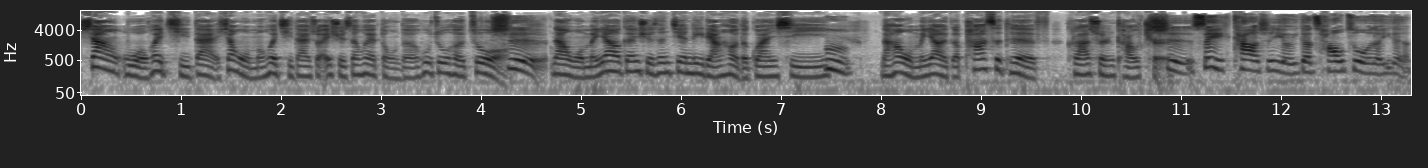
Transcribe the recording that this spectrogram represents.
是像我会期待，像我们会期待说，哎，学生会懂得互助合作。是，那我们要跟学生建立良好的关系。嗯。然后我们要有一个 positive classroom culture。是，所以卡老师有一个操作的一个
